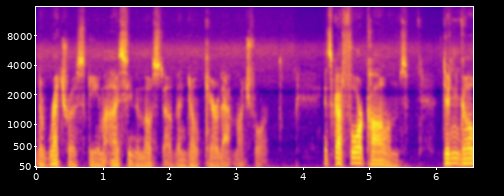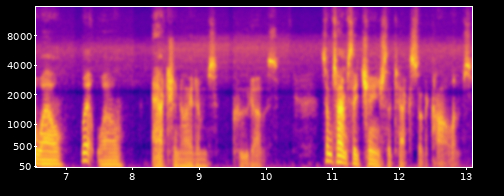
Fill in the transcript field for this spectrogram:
the retro scheme I see the most of and don't care that much for. It's got four columns. Didn't go well, went well, action items, kudos. Sometimes they change the text of the columns.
